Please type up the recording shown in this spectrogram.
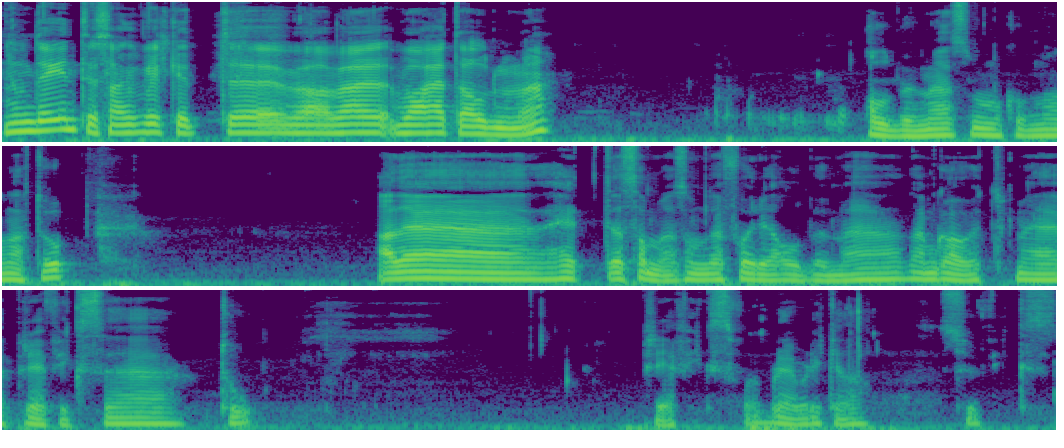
det er interessant hvilket eh, Hva, hva, hva heter albumet? Albumet som kom nå nettopp Ja, det er helt det samme som det forrige albumet de ga ut med prefikset 2. Prefiks for- ble vel ikke det? Suffiks.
